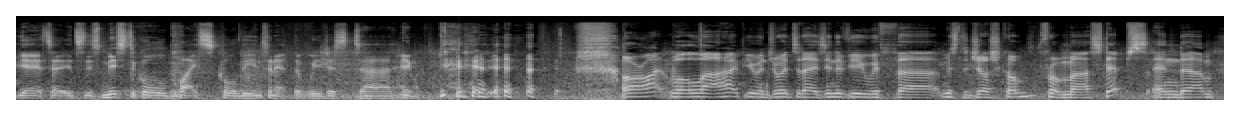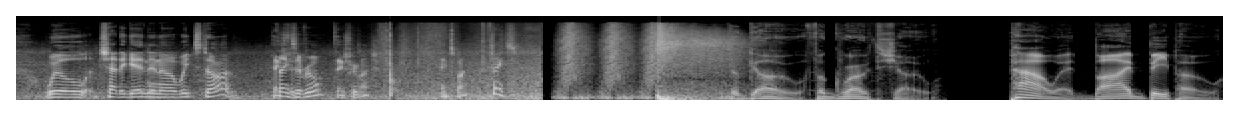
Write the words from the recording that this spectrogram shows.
yeah, it's, a, it's this mystical place called the internet that we just uh, anyway. All right. Well, uh, I hope you enjoyed today's interview with uh, Mr. Josh Cobb from uh, Stepps, and um, we'll chat again in a week's time. Thanks, for- everyone. Thanks very much. Thanks, mate. Thanks. The Go for Growth Show. Powered by Beepo.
